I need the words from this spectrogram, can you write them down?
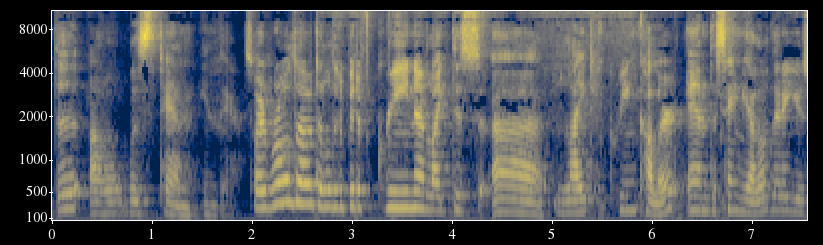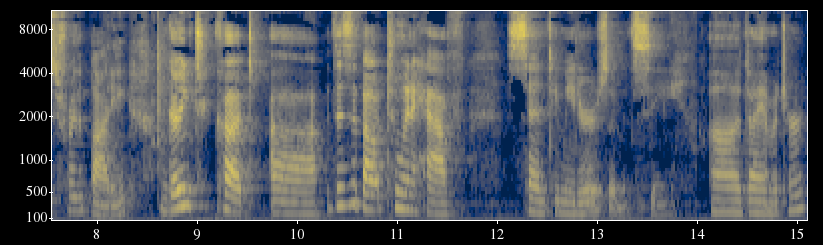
The owl was 10 in there. So i rolled out a little bit of green. I like this uh, light green color and the same yellow that i used for the body. I'm going to cut uh, this is about two and a half centimeters. Let me see uh, diameter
